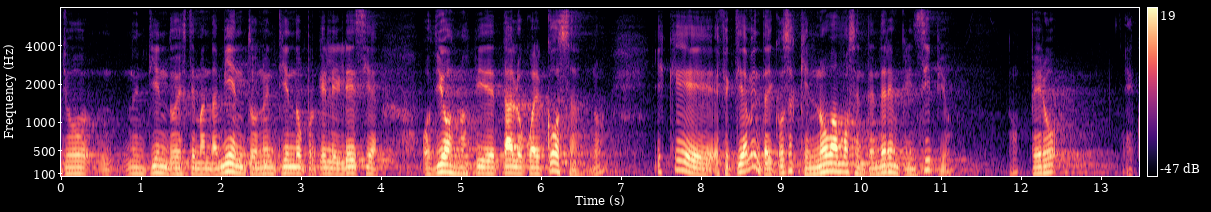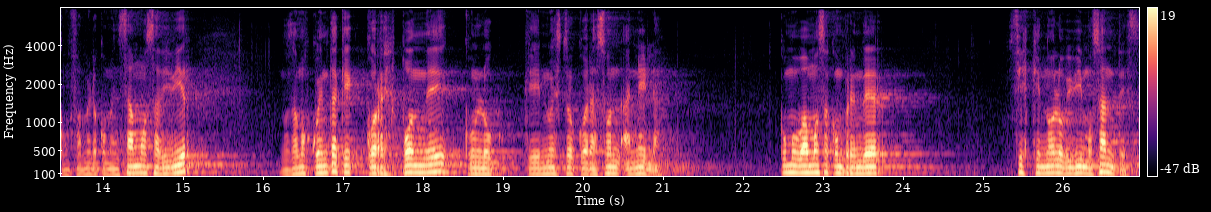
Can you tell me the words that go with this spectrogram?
yo no entiendo este mandamiento, no entiendo por qué la iglesia o Dios nos pide tal o cual cosa, ¿no? Y es que efectivamente hay cosas que no vamos a entender en principio, pero eh, conforme lo comenzamos a vivir, nos damos cuenta que corresponde con lo que nuestro corazón anhela. ¿Cómo vamos a comprender si es que no lo vivimos antes?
